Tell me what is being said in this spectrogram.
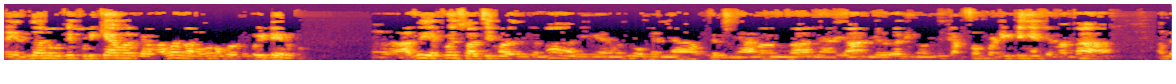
எந்த அனுபவத்தையும் பிடிக்காம இருக்கிறனால அந்த அனுபவம் நம்ம விட்டு போயிட்டே இருக்கும். அது எப்போ சாத்தியமாகுதுன்னு சொன்னா நீங்க வந்து உங்க உங்களுக்கு ஞானம் தான் ஞானங்கிறத நீங்க வந்து கன்ஃபார்ம் பண்ணிட்டீங்கன்னு சொன்னா தான் அந்த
